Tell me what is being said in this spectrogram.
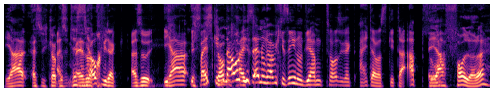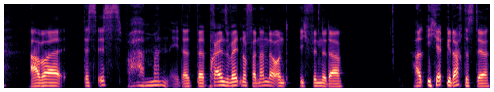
ja, also ich glaube, also das also, ist ja auch wieder, also ich, ja, ich weiß ist, genau, ich halt, die Sendung habe ich gesehen und wir haben zu Hause gesagt, Alter, was geht da ab? So. Ja, voll, oder? Aber das ist, oh Mann, ey, da, da prallen so Welten aufeinander und ich finde da, ich hätte gedacht, dass der,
